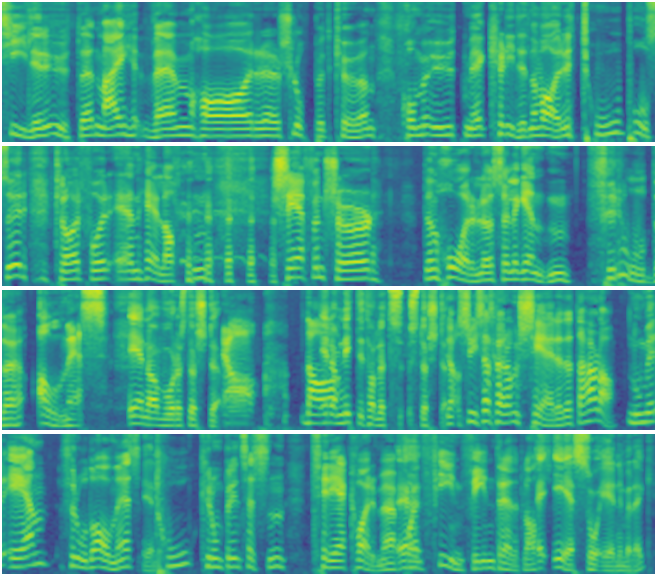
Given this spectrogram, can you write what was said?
tidligere ute enn meg? Hvem har eh, sluppet køen? Komme ut med klirrende varer. To poser, klar for en helaften. Sjefen sjøl. Den hårløse legenden Frode Alnes. En av våre største. Ja, da En av 90-tallets største. ja, så Hvis jeg skal rangere dette her, da. Nummer én Frode Alnes. En. To Kronprinsessen. Tre Kvarme på Jeg- en finfin tredjeplass. Jeg er så enig med deg.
